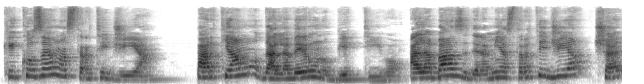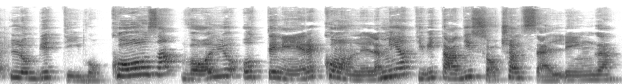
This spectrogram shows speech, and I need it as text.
Che cos'è una strategia? Partiamo dall'avere un obiettivo. Alla base della mia strategia c'è l'obiettivo. Cosa voglio ottenere con la mia attività di social selling?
